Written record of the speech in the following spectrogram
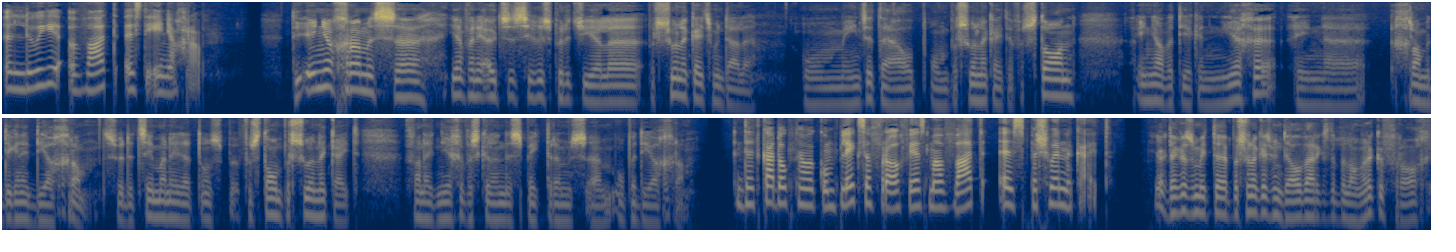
Louis, wat is die Enneagram? Die Enneagram is uh, een van die oudste psigospirituele persoonlikheidsmodelle om mense te help om persoonlikheid te verstaan. Enja beteken 9 en uh, gram beteken 'n diagram. So dit sê maar net dat ons verstaan persoonlikheid vanuit 9 verskillende spektrums um, op 'n diagram. Dit kan dalk nou 'n komplekse vraag wees, maar wat is persoonlikheid? Ja, ek dink as ons met 'n uh, persoonlikheidsmodel werk is 'n belangrike vraag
